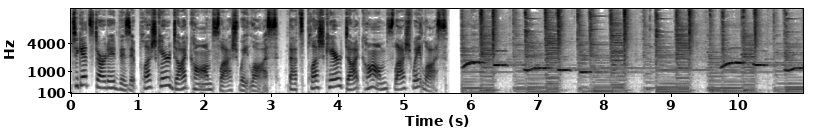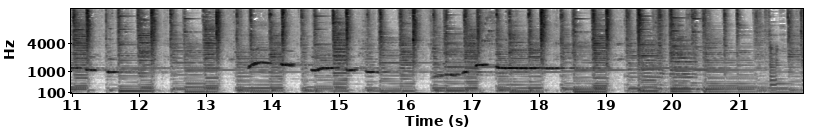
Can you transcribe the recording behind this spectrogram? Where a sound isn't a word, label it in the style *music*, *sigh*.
To get started, visit plushcare.com slash weight loss. That's plushcare.com slash weight loss.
